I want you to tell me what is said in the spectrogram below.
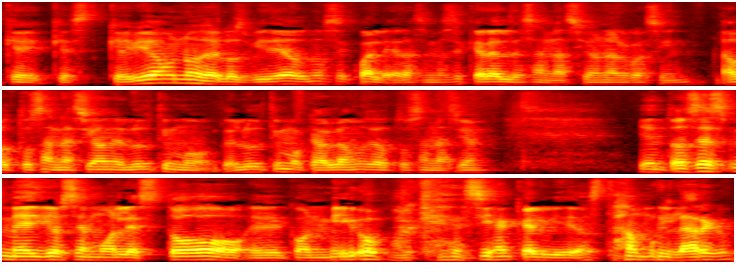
que, que, vio uno de los videos, no sé cuál era, se me hace que era el de sanación, algo así, autosanación, el último, del último que hablamos de autosanación. Y entonces medio se molestó eh, conmigo porque decía que el video estaba muy largo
